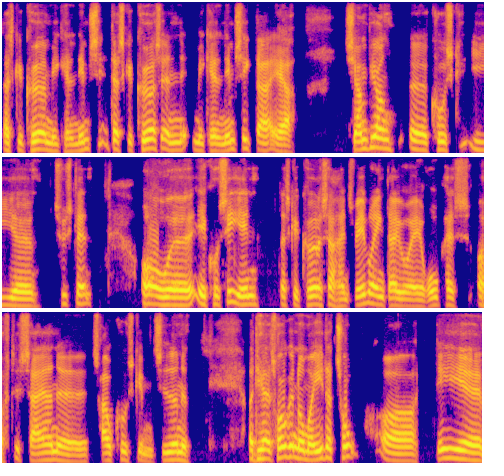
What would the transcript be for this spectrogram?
der skal køre Michael Nimsik, der skal køres af Michael Nimsik, der er champion-kusk øh, i øh, Tyskland, og øh, EKCN, der skal køre sig Heinz Webering, der jo er Europas ofte sejrende øh, travkusk gennem tiderne. Og de har trukket nummer 1 og 2, og det, øh,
